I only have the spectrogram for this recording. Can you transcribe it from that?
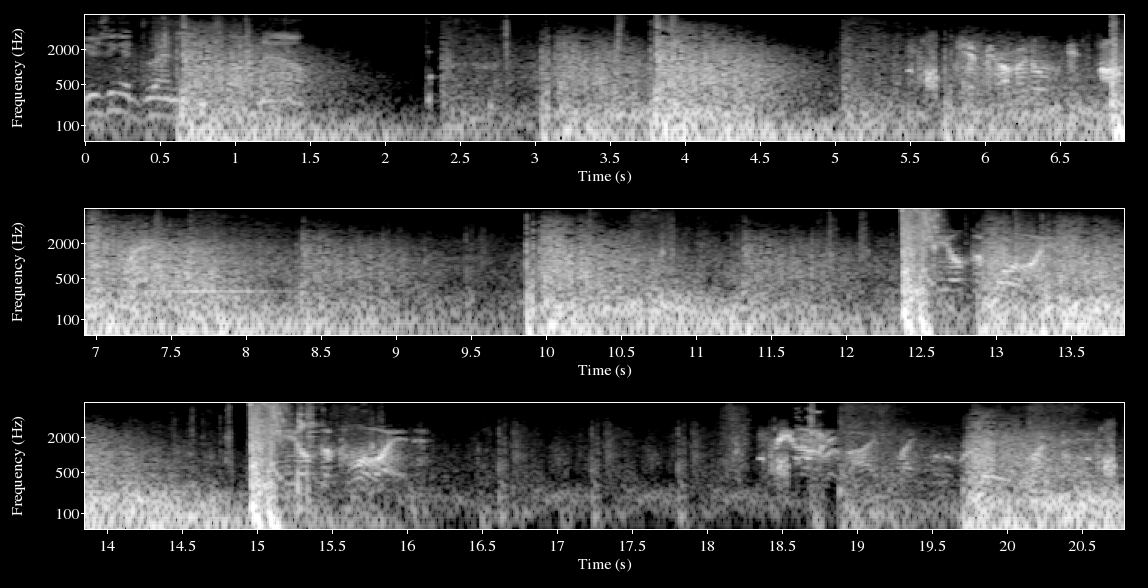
Using adrenaline now. Chip terminal is almost ready. Shield deployed. Shield deployed. Reloading. Revived flight will arrive in one minute.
